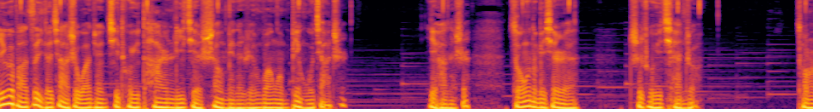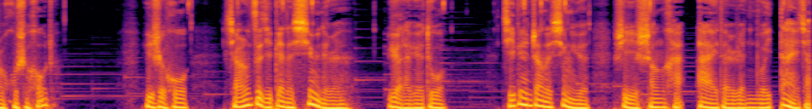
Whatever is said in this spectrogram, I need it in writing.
一个把自己的价值完全寄托于他人理解上面的人，往往并无价值。遗憾的是，总有那么一些人，执着于前者，从而忽视后者。于是乎，想让自己变得幸运的人越来越多，即便这样的幸运是以伤害爱的人为代价，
